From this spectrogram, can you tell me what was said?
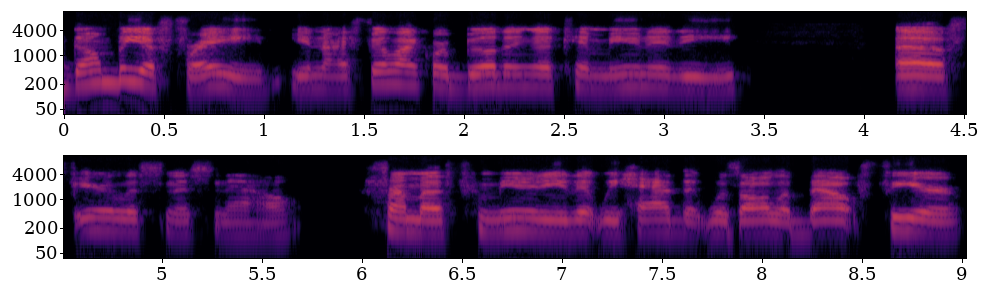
don't be afraid. You know, I feel like we're building a community of fearlessness now from a community that we had that was all about fear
